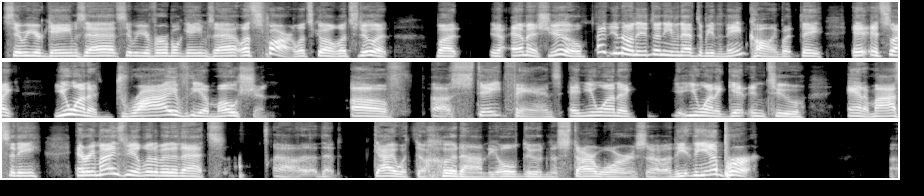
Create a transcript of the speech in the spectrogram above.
see where your game's at, see where your verbal game's at. Let's spar. Let's go. Let's do it. But you know, MSU, you know, it doesn't even have to be the name calling, but they it, it's like you want to drive the emotion of uh, state fans and you want to you want to get into animosity. It reminds me a little bit of that uh, that guy with the hood on the old dude in the star wars uh, the the emperor. Uh,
